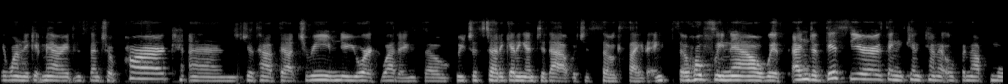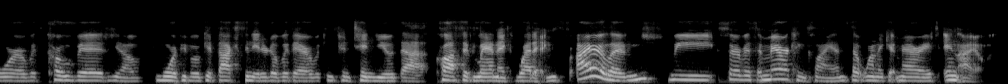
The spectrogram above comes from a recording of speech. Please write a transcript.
They want to get married in Central Park and just have that dream New York wedding. So we just started getting into that, which is so exciting. So hopefully now with end of this year, things can kind of open up more more with COVID, you know, more people get vaccinated over there, we can continue that cross Atlantic wedding. For Ireland, we service American clients that want to get married in Ireland.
